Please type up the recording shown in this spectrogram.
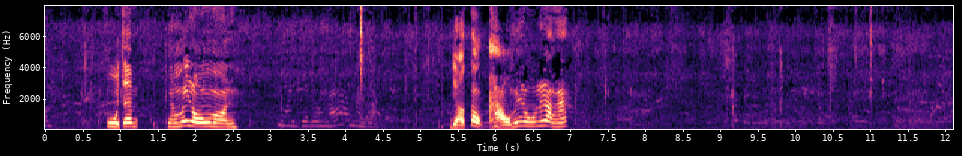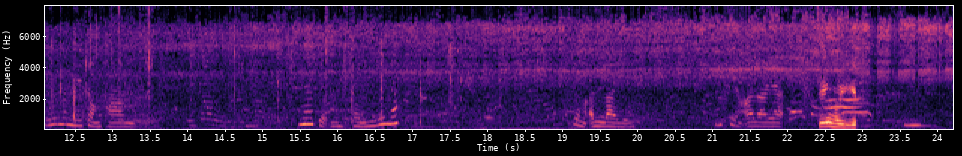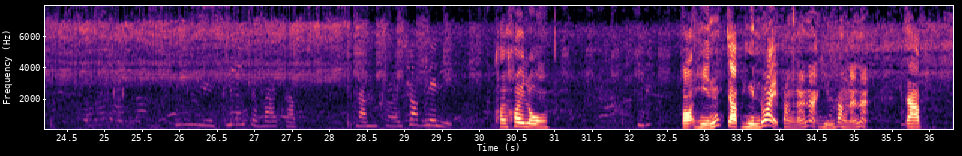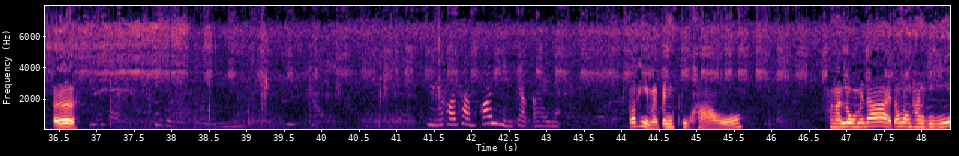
มปู่จะยังไม่ลงมอน มันจะลงแล้วมันอยากเดี๋ยวตกเขาไม่รู้เรื่องนะนี่มันมีสองทางอะน่าจะเป็นทางนี้นะเสียงอะไรอะนี่เสียงอะไรอะจิ้งหรีด อืมนี่แม่สบายกับ ลำเคยชอบเล่นนี่ค่อยๆลง เกาะหินจับหินด้วยฝั่งนั้นอะ หินฝั่งนั้นอะ จับ เออนี่เขาทำก้อนหินจากอะไรเนี่ยก็หินมันเป็นภูเขาทางนั้นลงไม่ได้ต้องลงทางนี้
